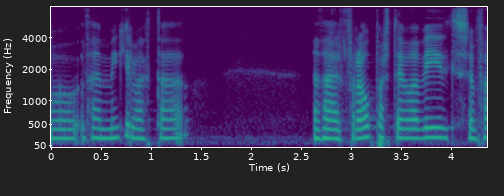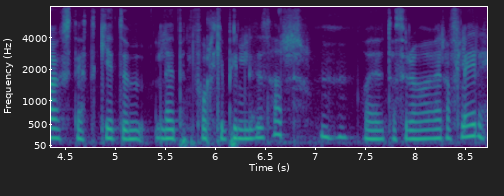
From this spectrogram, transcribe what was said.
Og það er mikilvægt að, að það er frábært ef að við sem fagstjætt getum leiðbind fólki pínlítið þar. Mhm. og þetta þurfum að vera fleiri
